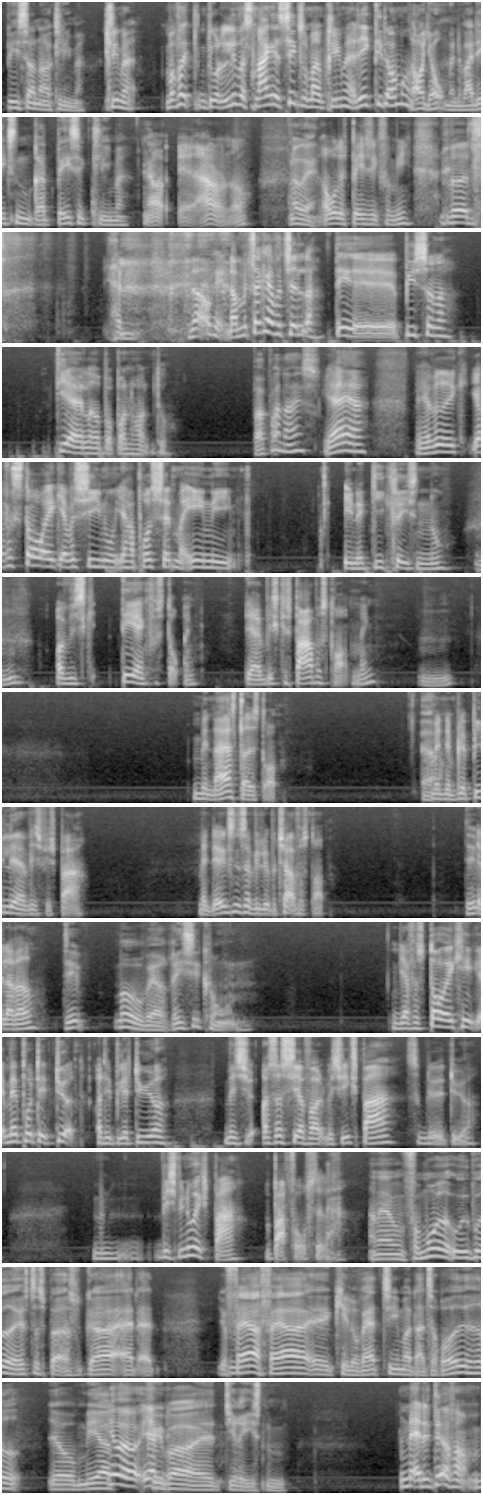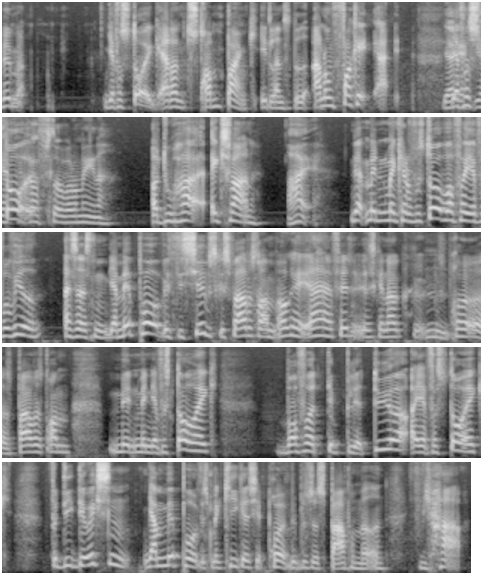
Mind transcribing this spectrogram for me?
Bisoner og klima. Klima. Hvorfor? Du har lige været snakket sindssygt meget om klima. Er det ikke dit område? Nå jo, men var det ikke sådan ret basic klima? No, yeah, I don't know. Okay. All is basic for me. But, ja, nå, okay. Nå, men så kan jeg fortælle dig. Det uh, bisoner. De er allerede på Bornholm, du. Fuck, var nice. Ja, ja. Men jeg ved ikke. Jeg forstår ikke. Jeg vil sige nu, jeg har prøvet at sætte mig ind i energikrisen nu. Mm. Og vi skal, det jeg ikke forstår, ikke? det er, at vi skal spare på strømmen, ikke? Mm. Men der er stadig strøm. Ja. Ja. Men den bliver billigere, hvis vi sparer. Men det er jo ikke sådan, at vi løber tør for strøm. det, Eller hvad? det må jo være risikoen. Jeg forstår ikke helt. Jeg er med på, at det er dyrt, og det bliver dyrere. Hvis, og så siger folk, hvis vi ikke sparer, så bliver det dyrere. Men hvis vi nu ikke sparer, og bare fortsætter. Jamen, jeg formoder udbud og efterspørgsel gør, at, at jo færre og færre øh, kilowatt-timer, der er til rådighed, jo mere Jo, jo, jamen- køber øh, de rigeste. Men er det derfor? Hvem er? Jeg forstår ikke, er der en strømbank et eller andet sted? Er nogen fucking... Jeg, jeg forstår, Jeg kan godt forstå, hvad du mener. og du har ikke svarene. Nej. Ja, men, men kan du forstå, hvorfor jeg er forvirret? Altså, sådan, jeg er med på, hvis de siger, at vi skal spare på strøm. Okay, ja, fedt, jeg skal nok mm. prøve at spare på strøm. Men, men jeg forstår ikke, hvorfor det bliver dyrere, og jeg forstår ikke... Fordi det er jo ikke sådan... Jeg er med på, hvis man kigger og siger, prøv at vi bliver til at spare på maden. Vi har...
